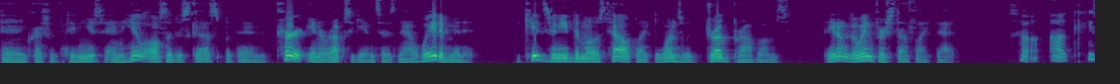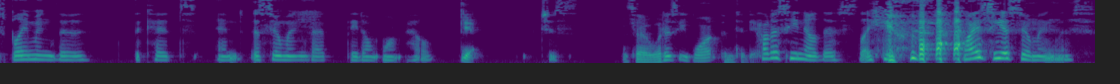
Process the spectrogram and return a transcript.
and Crestwood continues, and he'll also discuss. But then Kurt interrupts again, and says, "Now wait a minute. The kids who need the most help, like the ones with drug problems, they don't go in for stuff like that." so, uh, he's blaming the, the kids and assuming that they don't want help. Yeah. Is, So what does he want them to do? how does he know this? Like, why is he assuming this?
